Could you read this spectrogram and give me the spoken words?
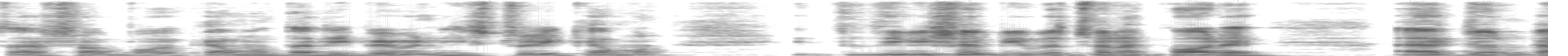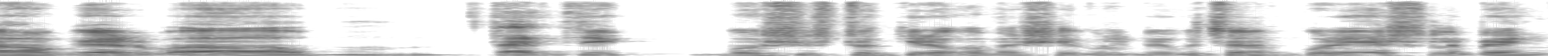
তার সম্পর্ক কেমন, তার রিপেমেন্ট হিস্টোরি কেমন, ইত্যাদি বিষয় বিবেচনা করে। একজন গ্রাহকের চারিত্রিক বৈশিষ্ট্য কিরকমের সেগুলো বিবেচনা করে আসলে ব্যাংক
